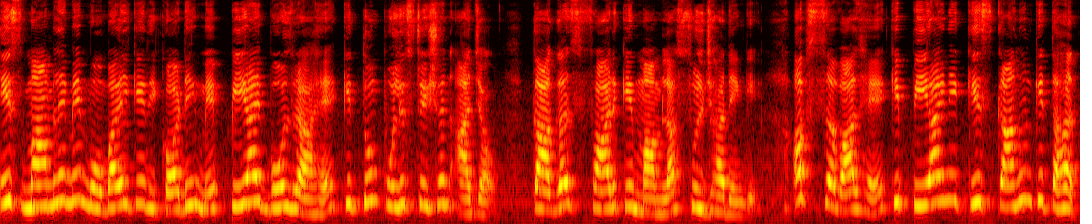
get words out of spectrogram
इस मामले में मोबाइल के रिकॉर्डिंग में पीआई बोल रहा है कि तुम पुलिस स्टेशन आ जाओ। कागज़ फाड़ के मामला सुलझा देंगे। अब सवाल है कि पीआई ने किस कानून के तहत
